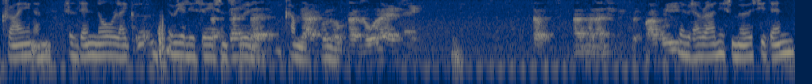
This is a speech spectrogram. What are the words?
crying until then no like realizations will come. Radharani's mercy then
